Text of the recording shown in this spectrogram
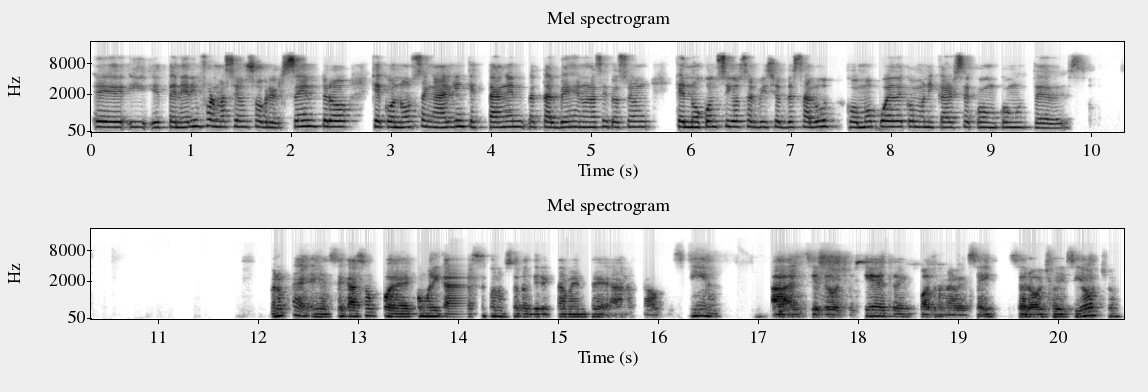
eh, y, tener información sobre el centro, que conocen a alguien que están en, tal vez en una situación que no consigo servicios de salud, ¿cómo puede comunicarse con, con ustedes? Bueno, pues en ese caso puede comunicarse con nosotros directamente a nuestra oficina al 787-496-0818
